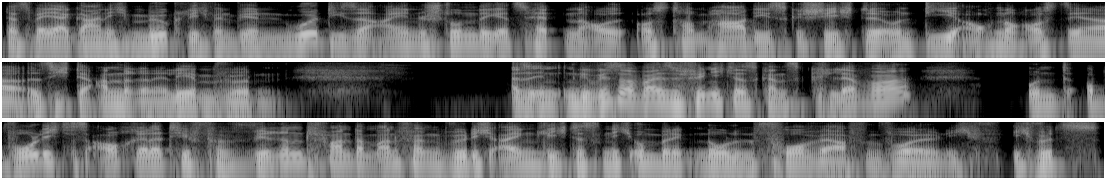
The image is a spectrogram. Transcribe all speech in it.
Das wäre ja gar nicht möglich, wenn wir nur diese eine Stunde jetzt hätten aus, aus Tom Hardys Geschichte und die auch noch aus der Sicht der anderen erleben würden also in, in gewisser Weise finde ich das ganz clever, und obwohl ich das auch relativ verwirrend fand am Anfang, würde ich eigentlich das nicht unbedingt Nolan vorwerfen wollen. Ich, ich würde es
